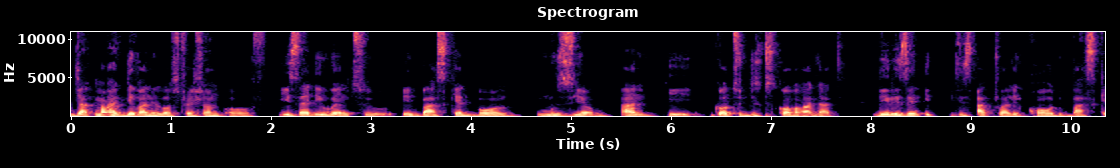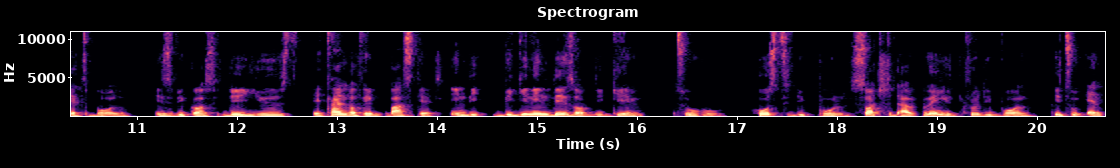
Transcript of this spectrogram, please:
Jack Ma gave an illustration of he said he went to a basketball museum and he got to discover that the reason it is actually called basketball is because they used a kind of a basket in the beginning days of the game to host the pole such that when you throw the ball it will enter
